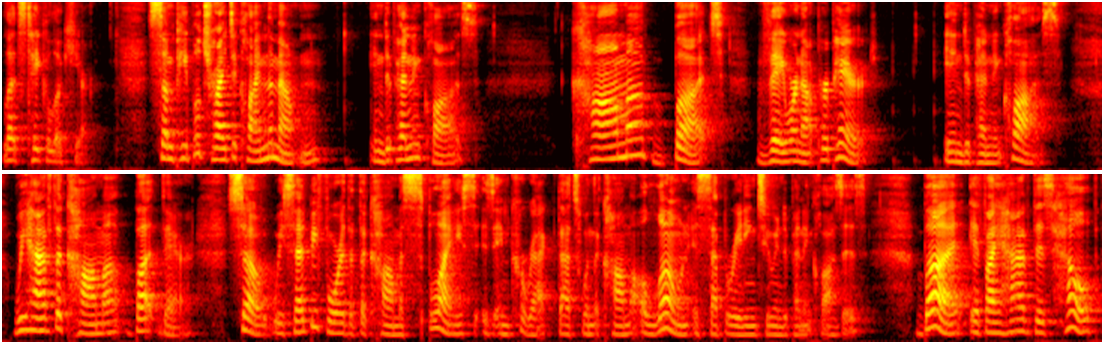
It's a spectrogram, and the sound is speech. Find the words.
Let's take a look here. Some people tried to climb the mountain, independent clause, comma, but they were not prepared, independent clause. We have the comma, but there. So we said before that the comma splice is incorrect. That's when the comma alone is separating two independent clauses. But if I have this help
